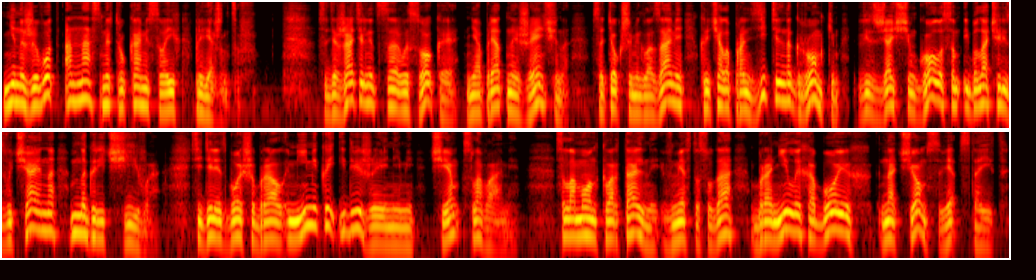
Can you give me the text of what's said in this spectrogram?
не на живот, а на смерть руками своих приверженцев. Содержательница, высокая, неопрятная женщина с отекшими глазами, кричала пронзительно громким, визжащим голосом и была чрезвычайно многоречива. Сиделец больше брал мимикой и движениями, чем словами. Соломон Квартальный вместо суда бронил их обоих, на чем свет стоит.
